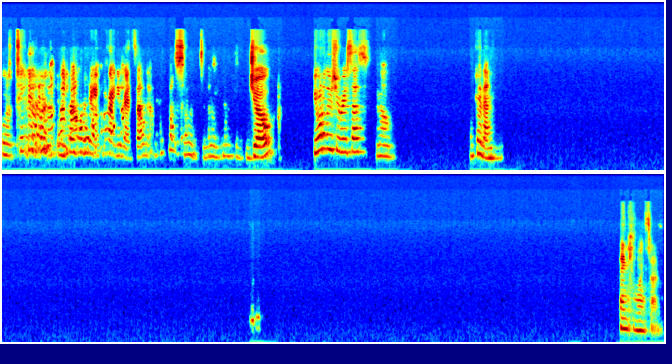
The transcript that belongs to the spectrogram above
Forty? Okay, all right, you guys. Joe, you want to lose your recess? No. Okay, then. Thank you, Winston.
